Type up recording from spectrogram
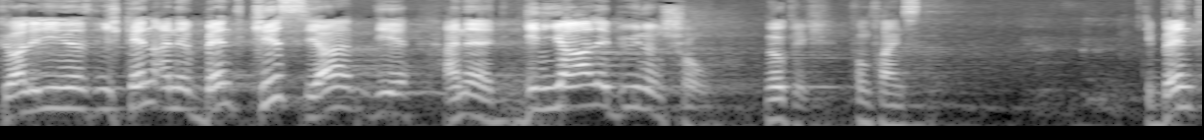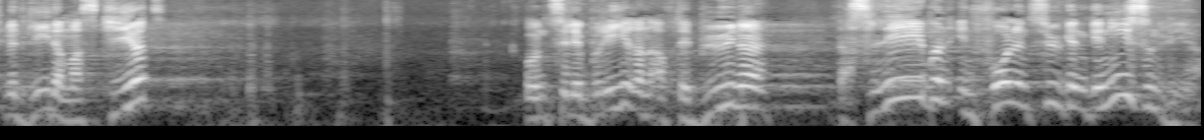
Für alle, die das nicht kennen, eine Band Kiss, ja, die, eine geniale Bühnenshow, wirklich vom Feinsten. Die Bandmitglieder maskiert und zelebrieren auf der Bühne das Leben in vollen Zügen genießen wir.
